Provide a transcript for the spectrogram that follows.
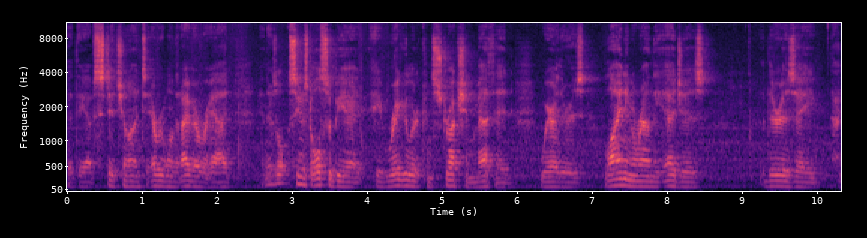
that they have stitch on to every one that I've ever had. And there seems to also be a, a regular construction method where there's lining around the edges. There is a, a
